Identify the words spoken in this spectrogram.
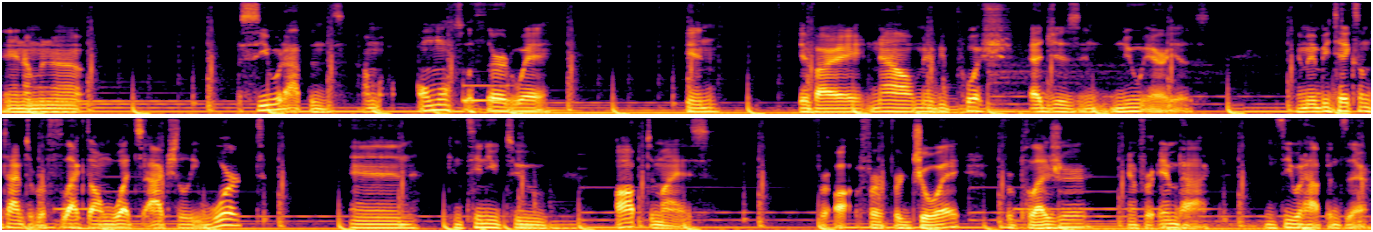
And I'm to see what happens. I'm almost a third way in if I now maybe push edges in new areas and maybe take some time to reflect on what's actually worked and continue to optimize for uh, for for joy, for pleasure, and for impact and see what happens there.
